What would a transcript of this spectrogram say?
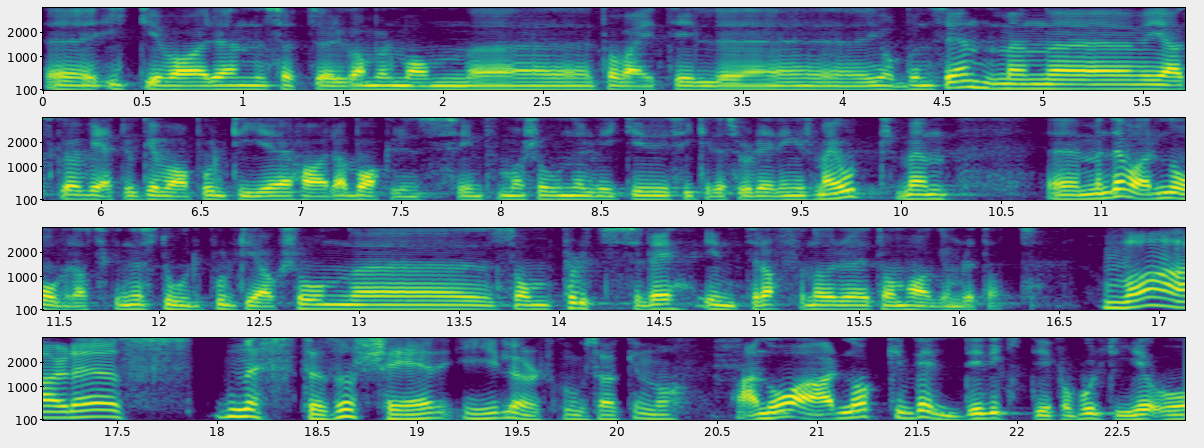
ikke var en 70 år gammel mann eh, på vei til eh, jobben sin. Men jeg vet jo ikke hva politiet har av bakgrunnsinformasjon eller hvilke sikkerhetsvurderinger som er gjort. Men Men det var en overraskende stor politiaksjon som plutselig inntraff når Tom Hagen ble tatt. Hva er det neste som skjer i Lørenskog-saken nå? Nei, nå er det nok veldig viktig for politiet å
